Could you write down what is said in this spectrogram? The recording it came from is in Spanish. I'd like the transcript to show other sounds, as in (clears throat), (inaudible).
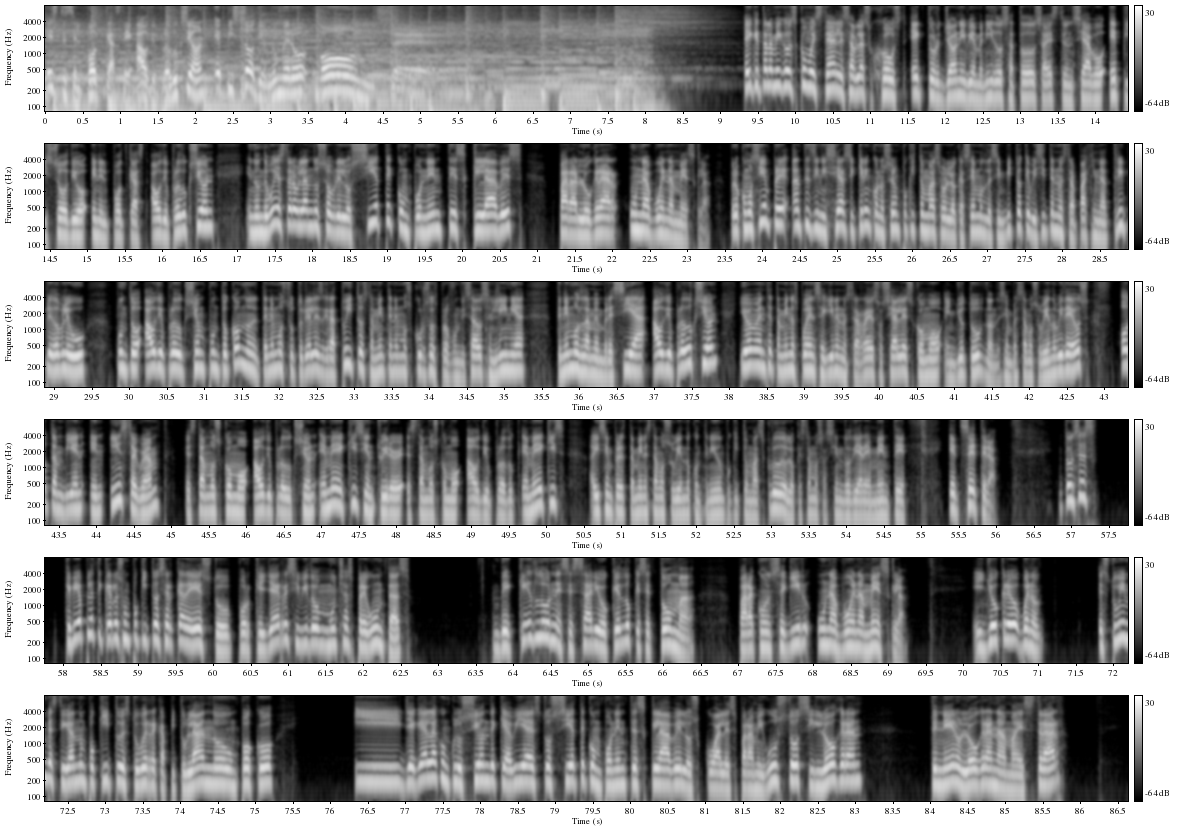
Este es el podcast de Audioproducción, episodio número 11. Hey, ¿qué tal amigos? ¿Cómo están? Les habla su host Héctor Johnny. Bienvenidos a todos a este onceavo episodio en el podcast Audioproducción, en donde voy a estar hablando sobre los siete componentes claves para lograr una buena mezcla. Pero como siempre, antes de iniciar, si quieren conocer un poquito más sobre lo que hacemos, les invito a que visiten nuestra página www.audioproducción.com donde tenemos tutoriales gratuitos, también tenemos cursos profundizados en línea, tenemos la membresía Audioproducción y obviamente también nos pueden seguir en nuestras redes sociales como en YouTube, donde siempre estamos subiendo videos, o también en Instagram, estamos como Audioproducción MX y en Twitter estamos como Audioproduct MX. Ahí siempre también estamos subiendo contenido un poquito más crudo de lo que estamos haciendo diariamente, etcétera. Entonces, quería platicarles un poquito acerca de esto porque ya he recibido muchas preguntas de qué es lo necesario, qué es lo que se toma para conseguir una buena mezcla. Y yo creo, bueno, estuve investigando un poquito, estuve recapitulando un poco y llegué a la conclusión de que había estos siete componentes clave, los cuales para mi gusto, si logran tener o logran amaestrar,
